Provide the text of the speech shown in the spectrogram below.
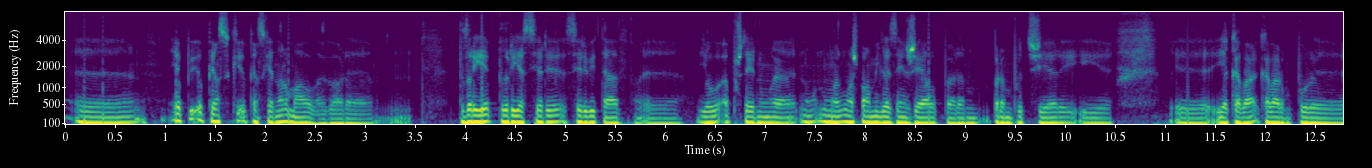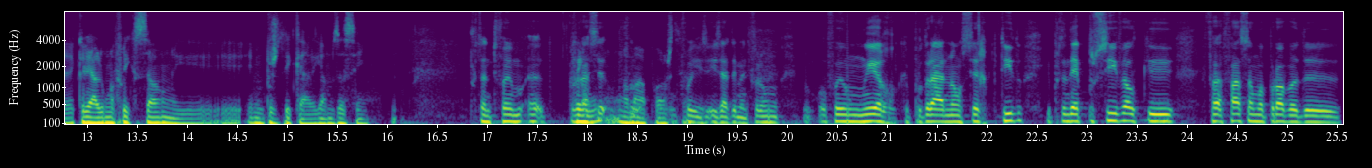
Uh, eu, eu, penso que, eu penso que é normal. Agora poderia, poderia ser, ser evitado. Eh, eu apostei numa, numa, numas palmilhas em gel para, para me proteger e, e, e acabar, acabaram por eh, criar uma fricção e, e me prejudicar, digamos assim. Portanto, foi, uh, foi ser, uma má aposta. Foi, exatamente, foi um, foi um erro que poderá não ser repetido e, portanto, é possível que fa façam uma prova de,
